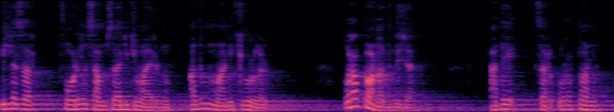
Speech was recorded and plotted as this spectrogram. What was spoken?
ഇല്ല സർ ഫോണിൽ സംസാരിക്കുമായിരുന്നു. അതും മണിക്കൂറുകൾ. ഉറപ്പാണോ ബിന്ദുജ അതെ സർ ഉറപ്പാണ്.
